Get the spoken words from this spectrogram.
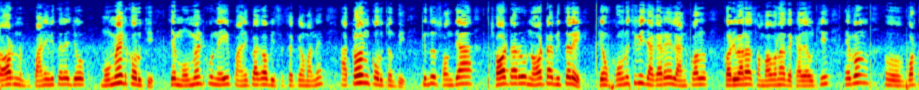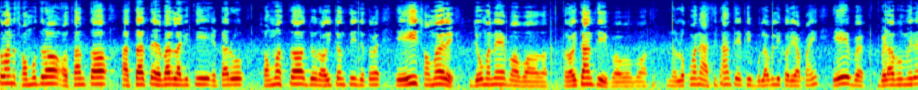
ଟର୍ନ ପାଣି ଭିତରେ ଯେଉଁ ମୁଭମେଣ୍ଟ କରୁଛି ସେ ମୁଭମେଣ୍ଟକୁ ନେଇ ପାଣିପାଗ ବିଶେଷଜ୍ଞମାନେ ଆକଳନ କରୁଛନ୍ତି କିନ୍ତୁ ସନ୍ଧ୍ୟା ଛଅଟାରୁ ନଅଟା ଭିତରେ କେଉଁ କୌଣସି ବି ଜାଗାରେ ଲ୍ୟାଣ୍ଡଫଲ୍ କରିବାର ସମ୍ଭାବନା ଦେଖାଯାଉଛି ଏବଂ ବର୍ତ୍ତମାନ ସମୁଦ୍ର ଅଶାନ୍ତ ଆସ୍ତେ ଆସ୍ତେ ହେବାରେ ଲାଗିଛି ଏଠାରୁ ସମସ୍ତ ଯେଉଁ ରହିଛନ୍ତି ଯେତେବେଳେ ଏହି ସମୟରେ ଯେଉଁମାନେ ରହିଥାନ୍ତି ଲୋକମାନେ ଆସିଥାନ୍ତି ଏଠି ବୁଲାବୁଲି କରିବା ପାଇଁ ଏ ବେଳାଭୂମିରେ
